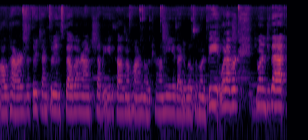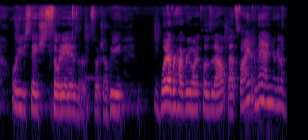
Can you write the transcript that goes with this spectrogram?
all the powers of three times three, the spell bound around shall be to cause no harm, no return on me, as I do will to be, whatever. If you want to do that, or you just say, so it is, or so it shall be, whatever, however you want to close it out, that's fine. And then you're going to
